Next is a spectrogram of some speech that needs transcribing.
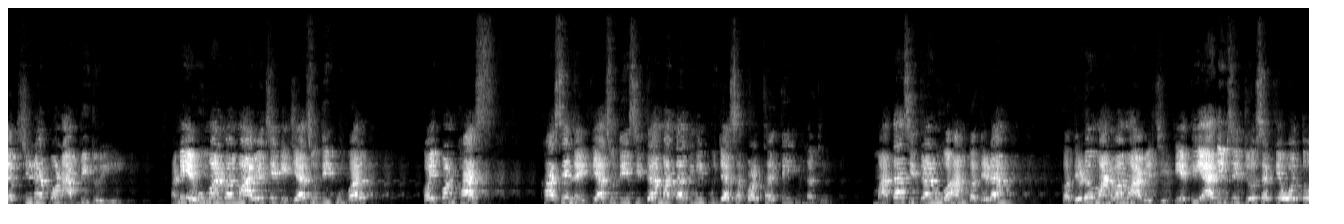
દક્ષિણા પણ આપવી જોઈએ. અને એવું માનવામાં આવે છે કે જ્યાં સુધી કુંભાર કંઈ પણ ખાસ ખાશે નહીં, ત્યાં સુધી શીતળા માતાજીની પૂજા સફળ થતી નથી. માતા સીતાનું વાહન ગધેડા ગધેડો માનવામાં આવે છે. તેથી આ દિવસે જો શક્ય હોય તો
